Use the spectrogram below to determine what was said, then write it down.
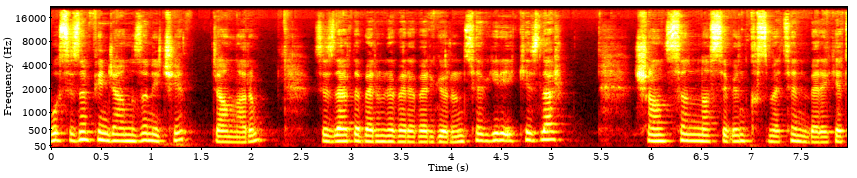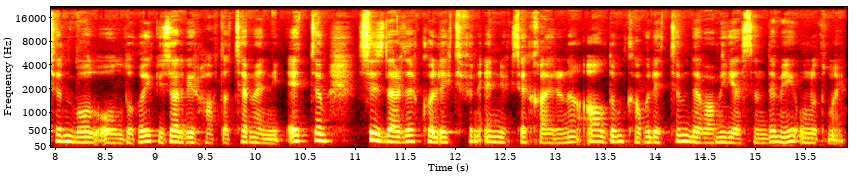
Bu sizin fincanınızın içi canlarım. Sizler de benimle beraber görün sevgili ikizler. Şansın, nasibin, kısmetin, bereketin bol olduğu güzel bir hafta temenni ettim. Sizler de kolektifin en yüksek hayrını aldım, kabul ettim, devamı gelsin demeyi unutmayın.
